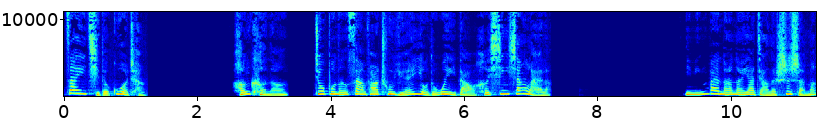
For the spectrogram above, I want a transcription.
在一起的过程，很可能就不能散发出原有的味道和馨香来了。你明白暖暖要讲的是什么，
